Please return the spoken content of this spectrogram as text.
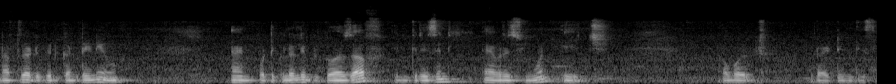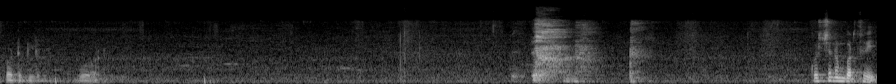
and after that you can continue. And particularly because of increase in average human age. Avoid writing this particular word. Question number 3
